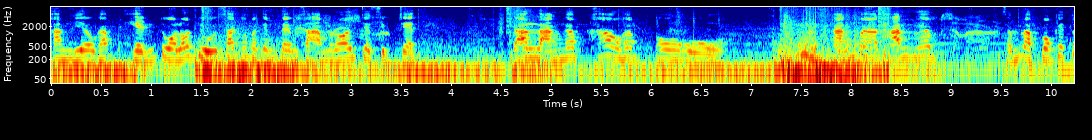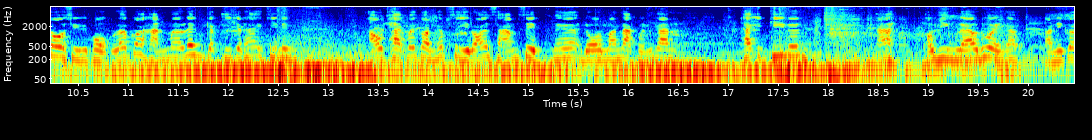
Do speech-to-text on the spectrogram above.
คันเดียวครับ เห็นตัวรถอยู่ซัดเข้าไปเต็มๆ 377 ด้านหลังครับเข้าครับ โอ้โหหันมาทันครับสำหรับโปเกโต้46 แล้วก็หันมาเล่นกับ E75 อีกทีหนึง เอาแท็กไปก่อนครับ 430เนี่ยโดนมาหนักเหมือนกัน แท็กอีกทีนึงอะเขายิงแล้วด้วยครับ อันนี้ก็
